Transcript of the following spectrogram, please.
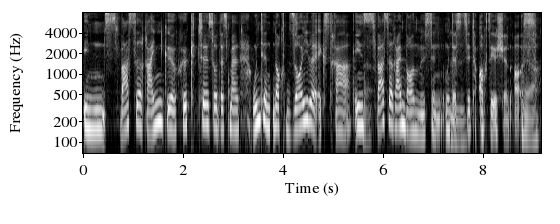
ins Wasser reingerückt, so dass man unten noch Säule extra ins Wasser reinbauen müssen und das mhm. sieht auch sehr schön aus. Ja.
